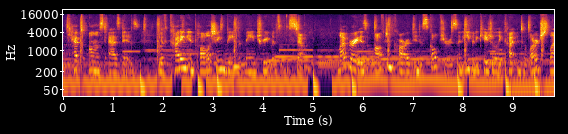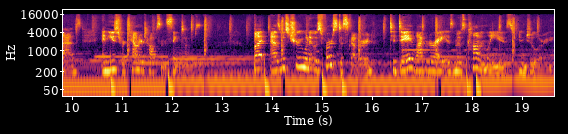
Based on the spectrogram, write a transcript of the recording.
and kept almost as is, with cutting and polishing being the main treatments of the stone. Labradorite is often carved into sculptures and even occasionally cut into large slabs and used for countertops and sink tops. But as was true when it was first discovered, today labradorite is most commonly used in jewelry.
